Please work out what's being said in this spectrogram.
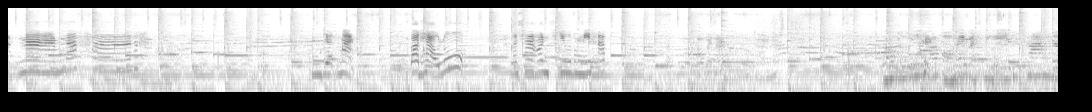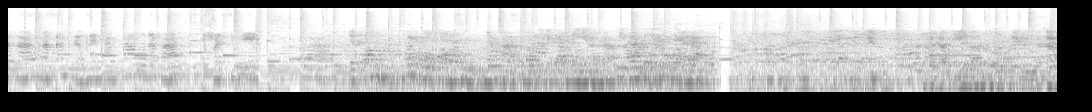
าบน้ำนะคะคนเยอะมากต่อแถวลูกราชาออนคิวตรงนี้ครับเอาไปนะวันนี้นะคะขอให้บัตรคิวเอทุกท่านนะคะมาตั้งแถวในทางเข้านะคะบัตรคิวเอว่าจะต้องไม่ขอความสนุกนะคะสำหรับกิจกรรมนี้หลังจากที่ท่านเดินเข้าไปแล้วนะครับนี้เราถูกดีนะครับ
